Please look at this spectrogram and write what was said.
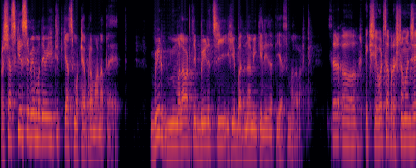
प्रशासकीय सेवेमध्येही तितक्याच मोठ्या प्रमाणात आहेत. बीड मला वाटते बीडची ही बदनामी केली जाते असं मला वाटते सर एक शेवटचा प्रश्न म्हणजे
